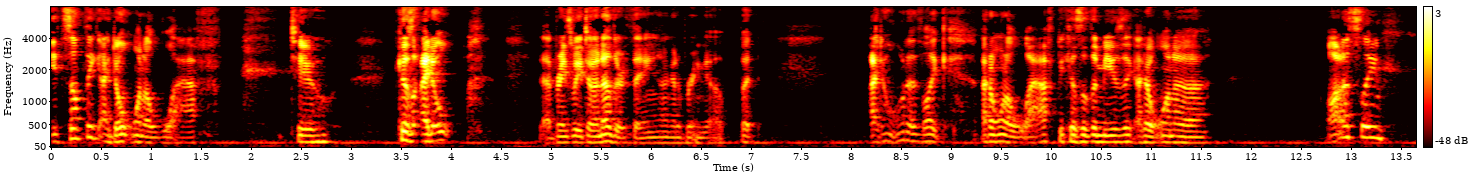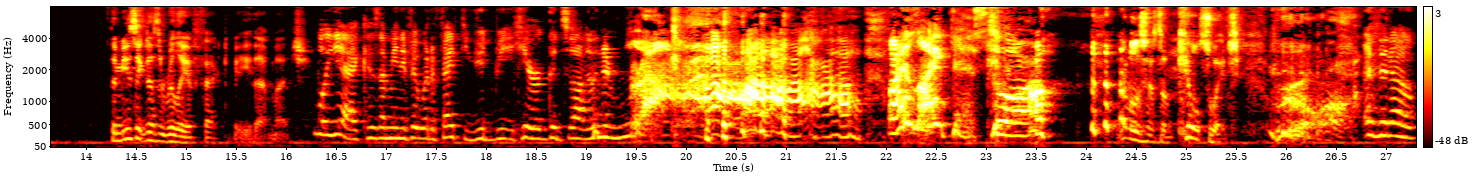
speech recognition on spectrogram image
It's something I don't want to laugh to, because I don't. That brings me to another thing I'm going to bring up, but I don't want to like. I don't want to laugh because of the music. I don't want to. Honestly, the music doesn't really affect me that much. Well, yeah, because I mean, if it would affect you, you'd be hear a good song and then I like this song, Listen to some kill switch. and then oh,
